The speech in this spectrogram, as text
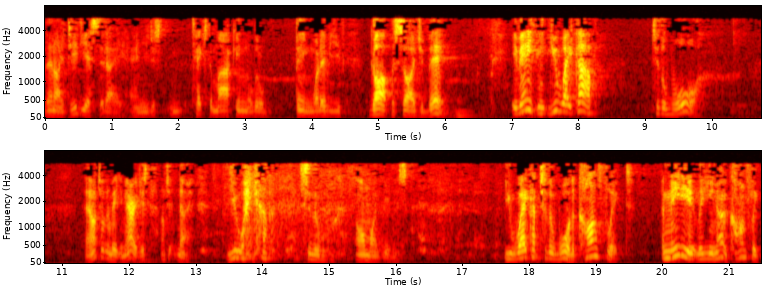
than I did yesterday. And you just text a mark in a little thing, whatever you've got beside your bed. If anything, you wake up to the war. And I'm not talking about your marriages. I'm t- no. You wake up to the war. Oh my goodness. You wake up to the war, the conflict. Immediately you know conflict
